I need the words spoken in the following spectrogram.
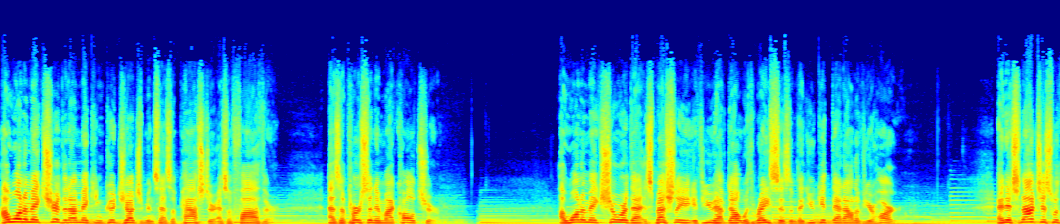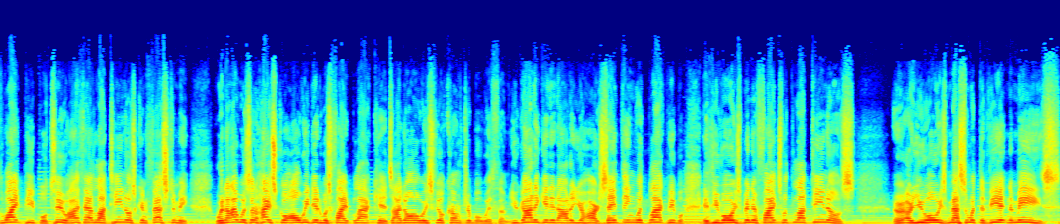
I want to make sure that I'm making good judgments as a pastor, as a father, as a person in my culture. I want to make sure that, especially if you have dealt with racism, that you get that out of your heart. And it's not just with white people, too. I've had Latinos confess to me when I was in high school, all we did was fight black kids. I don't always feel comfortable with them. You got to get it out of your heart. Same thing with black people. If you've always been in fights with Latinos, are you always messing with the Vietnamese?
